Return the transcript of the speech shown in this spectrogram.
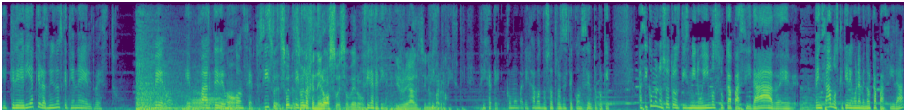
Eh, creería que las mismas que tiene el resto. Pero en No, parte de un no. concepto. Sí, sí, Su- sí, suena sí, suena generoso eso, Vero. Fíjate, fíjate. Irreal, sin Fíjate, embargo. fíjate, fíjate cómo manejamos nosotros este concepto, porque así como nosotros disminuimos su capacidad, eh, pensamos que tienen una menor capacidad,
